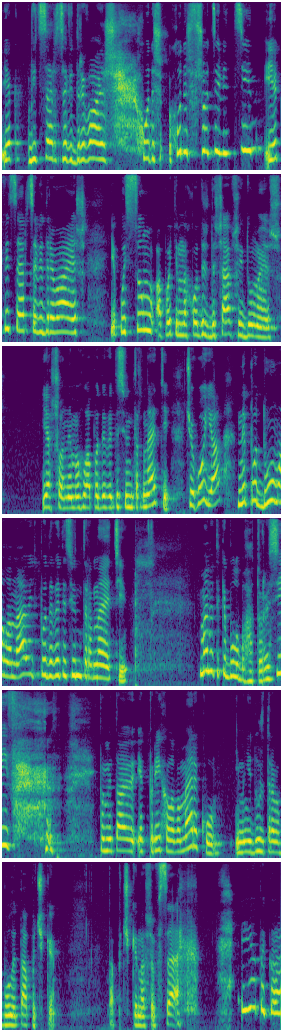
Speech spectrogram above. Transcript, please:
Як від серця відриваєш, ходиш ходиш в шоці від цін, і як від серця відриваєш якусь суму, а потім знаходиш дешевше і думаєш, я що, не могла подивитись в інтернеті? Чого я не подумала навіть подивитись в інтернеті? У мене таке було багато разів. Пам'ятаю, як приїхала в Америку, і мені дуже треба були тапочки. Тапочки наше все. І я така,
